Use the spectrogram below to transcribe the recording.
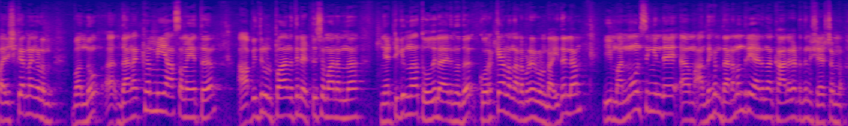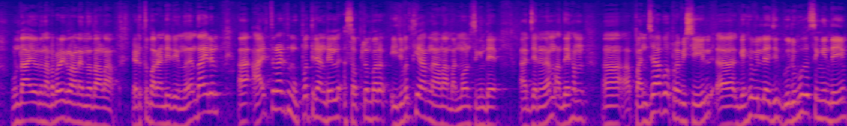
പരിഷ്കരണങ്ങളും വന്നു. ധനക്കമ്മി ആ സമയത്ത് ആഭ്യന്തര ഉൽപ്പാദനത്തിന് എട്ട് ശതമാനം എന്ന് ഞെട്ടിക്കുന്ന തോതിലായിരുന്നത് കുറയ്ക്കാനുള്ള നടപടികളുണ്ടായി. ഇതെല്ലാം ഈ മൻമോഹൻ സിംഗിന്റെ ആം, അദ്ദേഹം ധനമന്ത്രിയായിരുന്ന കാലഘട്ടത്തിന് ശേഷം ഉണ്ടായ ഒരു നടപടികളാണ് എന്നതാണ് എടുത്തു പറയേണ്ടിയിരിക്കുന്നത്. എന്തായാലും ആയിരത്തി തൊള്ളായിരത്തി മുപ്പത്തി എൺപത്തിരണ്ടിൽ സെപ്റ്റംബർ ഇരുപത്തിയാറിനാണ് മൻമോഹൻ സിംഗിന്റെ ജനനം. അദ്ദേഹം പഞ്ചാബ് പ്രവിശ്യയിൽ ഗഹു വില്ലേജിൽ ഗുരുമുഖ സിംഗിന്റെയും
